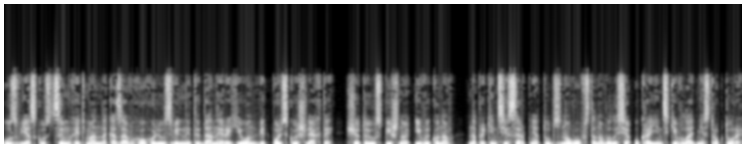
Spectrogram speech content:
У зв'язку з цим гетьман наказав Гоголю звільнити даний регіон від польської шляхти, що той успішно і виконав. Наприкінці серпня тут знову встановилися українські владні структури.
